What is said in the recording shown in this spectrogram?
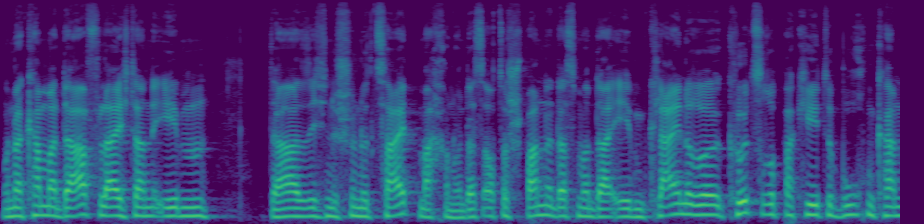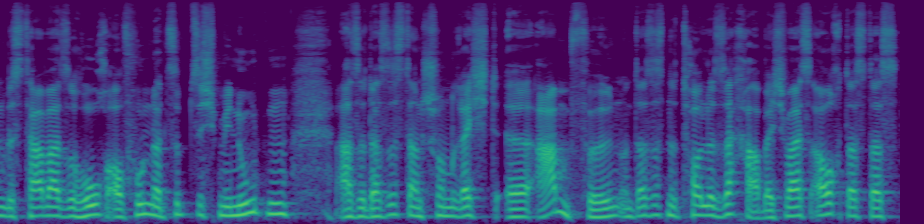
Und dann kann man da vielleicht dann eben da sich eine schöne Zeit machen. Und das ist auch das Spannende, dass man da eben kleinere, kürzere Pakete buchen kann, bis teilweise hoch auf 170 Minuten. Also das ist dann schon recht äh, abendfüllend und das ist eine tolle Sache. Aber ich weiß auch, dass das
